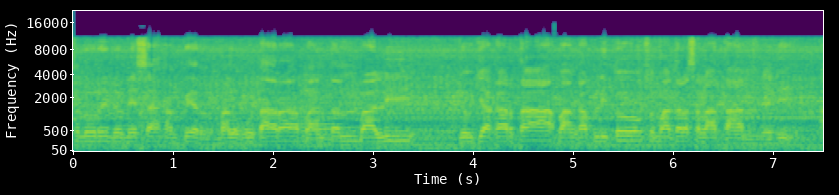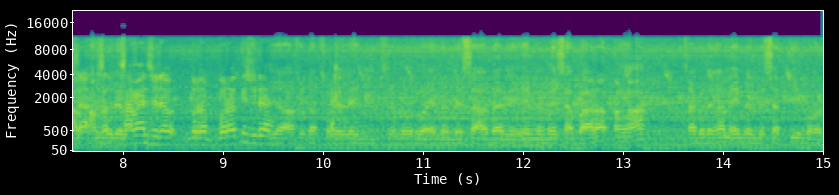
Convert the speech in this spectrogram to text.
seluruh Indonesia hampir Maluku Utara, Banten, Bali, Yogyakarta, Bangka Belitung, Sumatera Selatan. Jadi Sa- alhamdulillah. Sampean sudah ber- berarti sudah Ya sudah keliling seluruh Indonesia dari Indonesia Barat, Tengah sampai dengan Indonesia Timur.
